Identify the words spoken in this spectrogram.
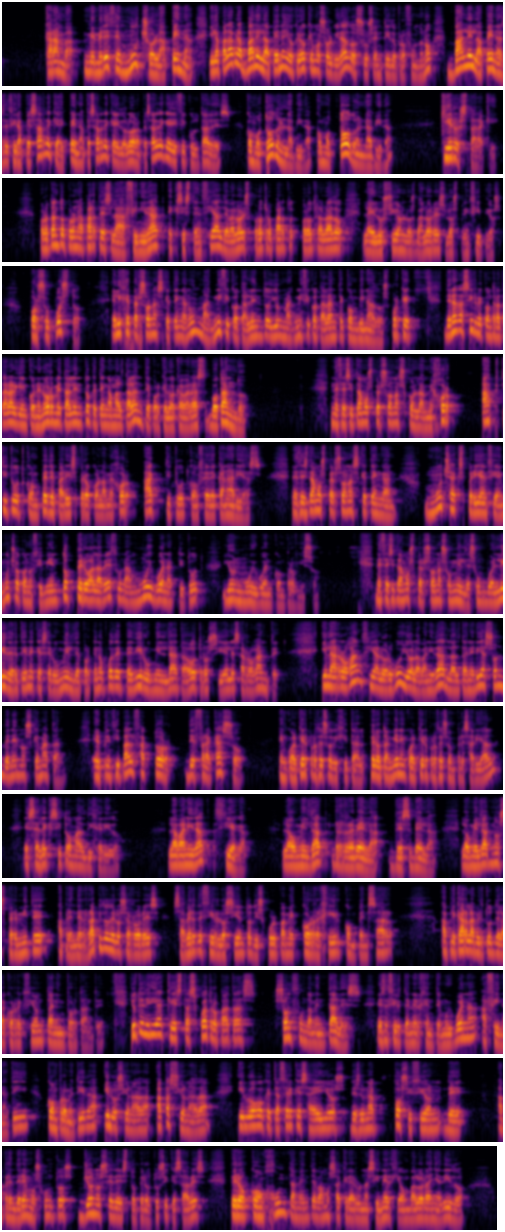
caramba, me merece mucho la pena. Y la palabra vale la pena, yo creo que hemos olvidado su sentido profundo, ¿no? Vale la pena, es decir, a pesar de que hay pena, a pesar de que hay dolor, a pesar de que hay dificultades, como todo en la vida, como todo en la vida, quiero estar aquí. Por lo tanto, por una parte es la afinidad existencial de valores, por otro, por otro lado la ilusión, los valores, los principios. Por supuesto, Elige personas que tengan un magnífico talento y un magnífico talante combinados, porque de nada sirve contratar a alguien con enorme talento que tenga mal talante, porque lo acabarás votando. Necesitamos personas con la mejor aptitud con P de París, pero con la mejor actitud con C de Canarias. Necesitamos personas que tengan mucha experiencia y mucho conocimiento, pero a la vez una muy buena actitud y un muy buen compromiso. Necesitamos personas humildes. Un buen líder tiene que ser humilde porque no puede pedir humildad a otros si él es arrogante. Y la arrogancia, el orgullo, la vanidad, la altanería son venenos que matan. El principal factor de fracaso en cualquier proceso digital, pero también en cualquier proceso empresarial, es el éxito mal digerido. La vanidad ciega, la humildad revela, desvela. La humildad nos permite aprender rápido de los errores, saber decir lo siento, discúlpame, corregir, compensar, aplicar la virtud de la corrección tan importante. Yo te diría que estas cuatro patas son fundamentales, es decir, tener gente muy buena, afín a ti, comprometida, ilusionada, apasionada, y luego que te acerques a ellos desde una posición de aprenderemos juntos, yo no sé de esto, pero tú sí que sabes, pero conjuntamente vamos a crear una sinergia, un valor añadido,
